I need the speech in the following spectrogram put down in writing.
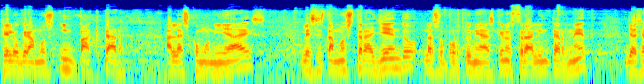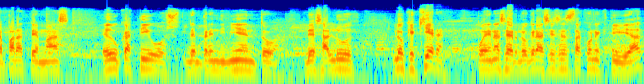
que logramos impactar a las comunidades, les estamos trayendo las oportunidades que nos trae el Internet, ya sea para temas educativos, de emprendimiento, de salud, lo que quieran. Pueden hacerlo gracias a esta conectividad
